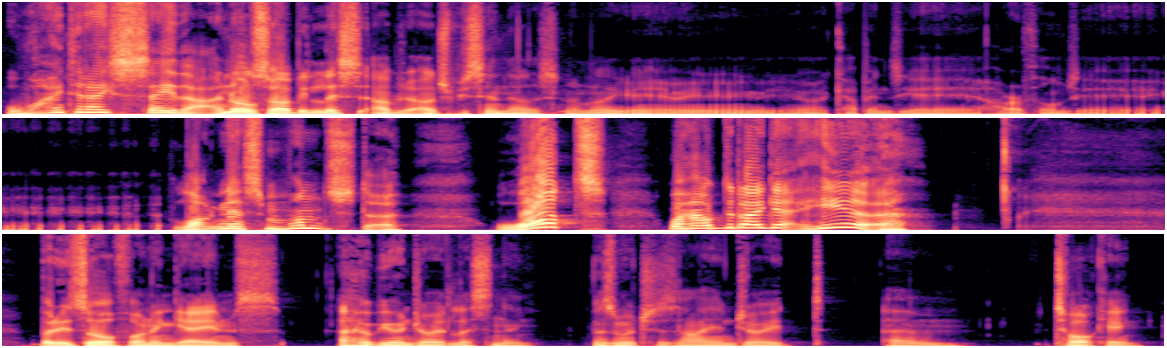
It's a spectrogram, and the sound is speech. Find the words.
why did I say that? And also, I'll be listening. I'll, I'll, just be sitting there listening. I'm like, yeah, yeah, yeah, cabins, yeah, yeah, horror films, yeah, yeah, yeah, Loch Ness monster. What? Well, how did I get here? But it's all fun and games. I hope you enjoyed listening as much as I enjoyed um, talking.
